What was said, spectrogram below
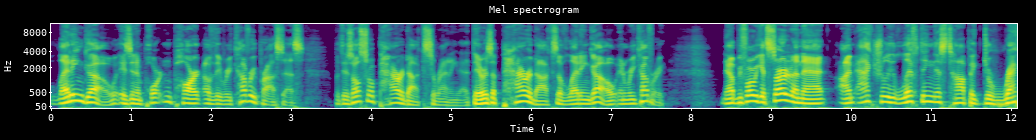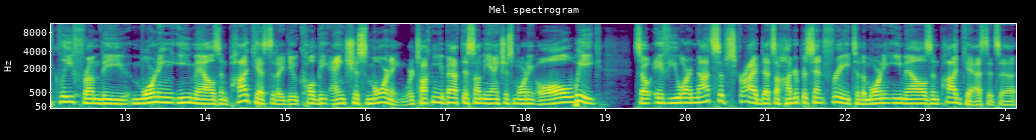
letting go is an important part of the recovery process, but there's also a paradox surrounding that. There is a paradox of letting go in recovery. Now, before we get started on that, I'm actually lifting this topic directly from the morning emails and podcasts that I do called the anxious morning. We're talking about this on the anxious morning all week so if you are not subscribed, that's 100% free to the morning emails and podcasts. It's a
